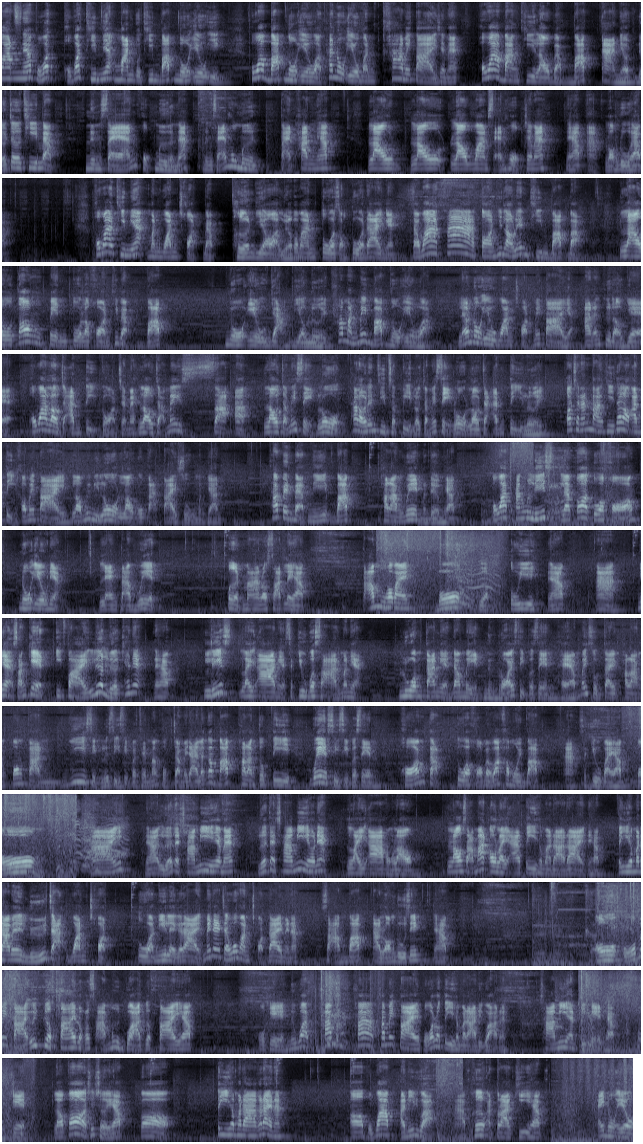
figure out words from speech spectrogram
มันนะผมว่าผมว่าทีมเนี้ยมันกว่าทีมบัฟโนเอลอีก เพราะว่าบัฟโนเอลอะถ้าโนเอลมันฆ่าไม่ตายใช่ไหมเพราะว่าบางทีเราแบบบัฟอะเดี๋ยวเดี๋ยวเจอทีมแบบ1นึ่งแสนหกหมื่นนะหนึ่งแสนหกหมื่นแปดพันครับ เราเราเราประมาณแสนหกใช่ไหมนะครับอะลองดูครับ เพราะว่าทีมเนี้ยมันวันช็อตแบบ เทิร์นเดียวอะเหลือประมาณตัว 2 ตัวได้ไง แต่ว่าถ้าตอนที่เราเล่นทีมบัฟอะเราต้องเป็นตัวละครที่แบบบัฟโนเอลอย่างเดียวเลย ถ้ามันไม่บัฟโนเอลอะแล้วโนเอลวันช็อตไม่ตายอะอันนั้นคือเราแย่ เพราะว่าเราจะอันติก่อนใช่ไหมเราจะไม่สะอะเราจะไม่เสกโล่ถ้าเราเล่นทีมสปีดเราจะไม่เสกโล่เราจะอันติเลย เพราะฉะนั้นบางทีถ้าเราอันติเขาไม่ตาย เราไม่มีโล่เราโอกาสตายสูงเหมือนกัน ถ้าเป็นแบบนี้บัฟพลังเวทเหมือนเดิมครับ เพราะว่าทั้งลิสแล้วก็ตัวของโนเอลเนี่ย แรงตามเวท เปิดมาเราซัดเลยครับตั้มเข้าไปโบเกือบตุยนะครับอ่าเนี่ยสังเกตอีกฝ่ายเลือดเหลือแค่เนี้ยนะครับลิสไลอาร์เนี่ยสกิลประสานมันเนี่ยรวมกันเนี่ยดาเมจ110%แถมไม่สนใจพลังป้องกัน 20 หรือ 40%มั้งผมจำไม่ได้ แล้วก็บัฟพลังโจมตีเวท 40%พร้อมกับตัวของแบบว่าขโมยบัฟอะสกิลไปครับโป้งหายนะเหลือแต่ชามี่ใช่ไหมเหลือแต่ชามี่เขาเนี่ยไลอาร์ของเรา เราสามารถเอาไลอาร์ตีธรรมดาได้นะครับ ตีธรรมดาไปเลยหรือจะวันช็อตตัวนี้เลยก็ได้ ไม่แน่ใจว่าวันช็อตได้ไหมนะสามบัฟอะลองดูสินะครับ โอ้โหไม่ตายอุ้ยเกือบตายหรอกละสามหมื่นกว่าเกือบตายครับ โอเค นึกว่าถ้าถ้าถ้าไม่ตายผมว่าเราตีธรรมดาดีกว่านะชามี่อันติเมทครับโอเคแล้วก็เฉยๆครับ ก็ตีธรรมดาก็ได้นะเออผมว่าอันนี้ดีกว่าอ่าเพิ่มอัตราคีย์ครับ ให้โนเอล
